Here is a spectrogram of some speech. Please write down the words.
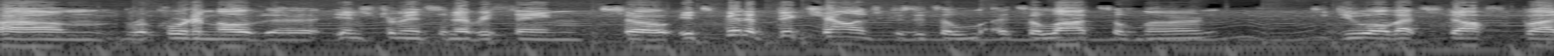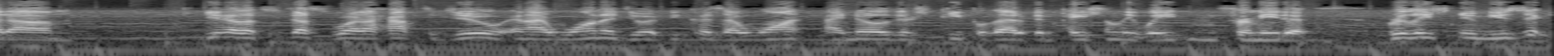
um, recording all the instruments and everything. So it's been a big challenge because it's a it's a lot to learn to do all that stuff, but. Um, you know that's that's what I have to do, and I want to do it because I want. I know there's people that have been patiently waiting for me to release new music,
